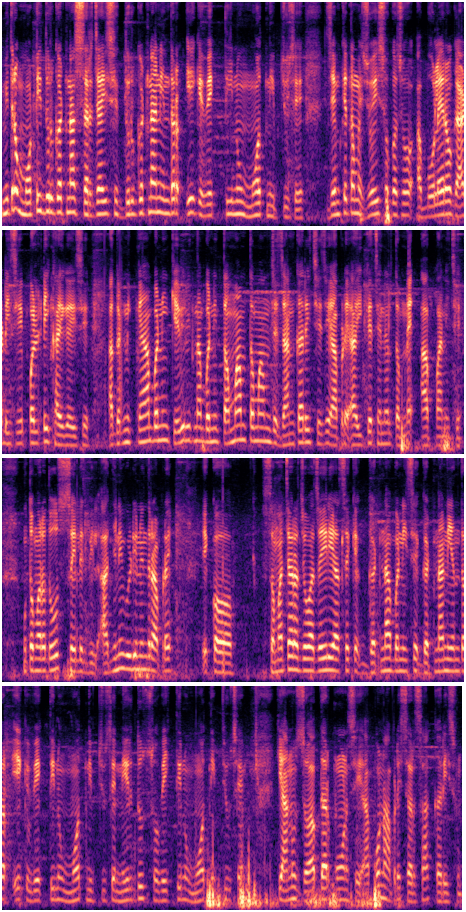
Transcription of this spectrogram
મિત્રો, મોટી દુર્ઘટના સર્જાઈ છે. દુર્ઘટનાની અંદર એક વ્યક્તિનું મોત નીપજ્યું છે. જેમ કે તમે જોઈ શકો છો, આ બોલેરો ગાડી છે, પલટી ખાઈ ગઈ છે. આ ઘટની ક્યાં બની, કેવી રીતના બની, તમામ તમામ જે જાણકારી છે જે આપણે આ ઈકે ચેનલ તમને આપવાની છે. હું તમારો દોસ્ત શૈલેષ બિલ. આજની વિડીયોની અંદર આપણે એક સમાચાર જોવા જઈ રહ્યા છે કે ઘટના બની છે. ઘટનાની અંદર એક વ્યક્તિનું મોત નીપજ્યું છે. નિર્દોષ વ્યક્તિનું મોત નીપજ્યું છે કે આનું જવાબદાર કોણ છે, આ પણ આપણે ચર્ચા કરીશું.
